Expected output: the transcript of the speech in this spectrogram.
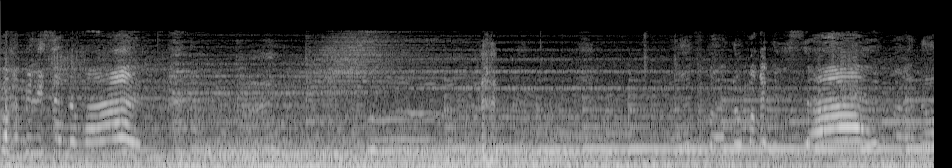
pakibilisan naman! Mano, pakibilisan! Mano!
